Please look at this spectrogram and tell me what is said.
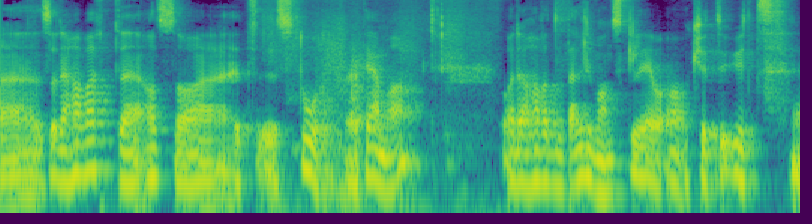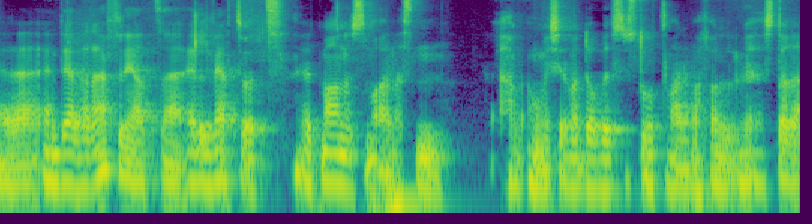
eh, så, det har vært eh, altså et stort tema. Og det har vært veldig vanskelig å, å kutte ut eh, en del av det. fordi at eh, jeg leverte jo et, et, manus som var nesten Om ikke det var dobbelt så stort, var det i hvert fall større.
